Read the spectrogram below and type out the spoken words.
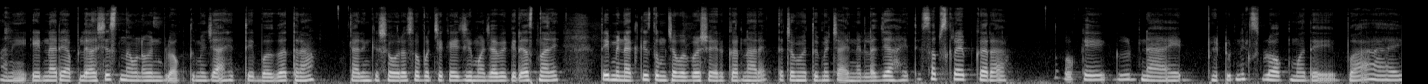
आणि येणारे आपले असेच नवनवीन ब्लॉग तुम्ही जे आहेत ते बघत राहा. कारण की शौर्यासोबतचे काही जे मजा वगैरे असणार आहे ते मी नक्कीच तुमच्याबरोबर शेअर करणार आहे. त्याच्यामुळे तुम्ही चॅनलला जे आहे ते सबस्क्राईब करा. ओके गुड नाईट भेटू नेक्स्ट ब्लॉगमध्ये बाय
